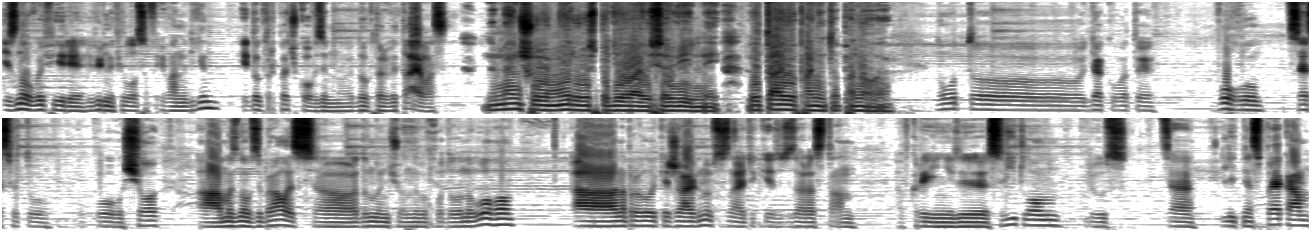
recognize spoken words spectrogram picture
І знову в ефірі вільний філософ Іван Ільїн і доктор Клачков зі мною. Доктор, вітаю вас. Не меншою мірою, сподіваюся, вільний. Вітаю, пані та панове. Ну от о, дякувати Богу, Всесвіту, у кого що. А ми знов зібрались. Давно нічого не виходило нового. А на превеликий жаль, ну всі знають, який зараз стан в країні з світлом, плюс ця літня спека.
